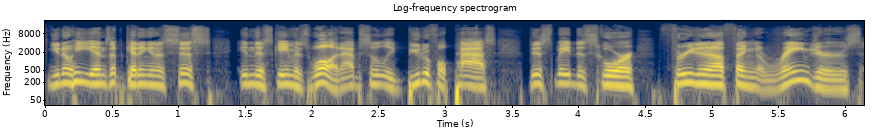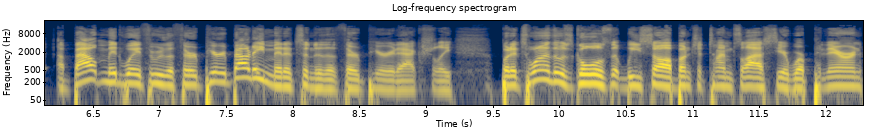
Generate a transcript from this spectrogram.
you know, he ends up getting an assist in this game as well. An absolutely beautiful pass. This made the score three to nothing Rangers about midway through the third period, about eight minutes into the third period actually. But it's one of those goals that we saw a bunch of times last year where Panarin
